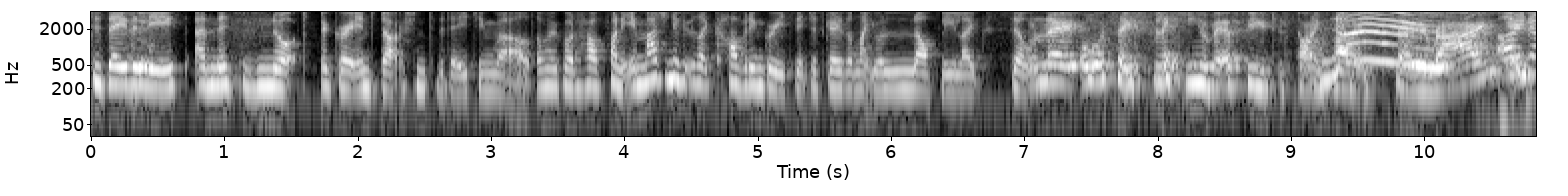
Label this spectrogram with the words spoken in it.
to say the least, and this was not a great introduction to the dating world. Oh my god, how funny! Imagine if it was like covered in grease and it just goes on like your lovely like silk. No, also flicking a bit of food sign no! is so wrong. I it's know,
